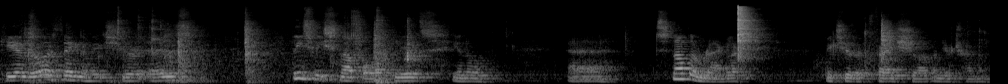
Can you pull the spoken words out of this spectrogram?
Okay, and the other thing to make sure is these wee snap off blades, you know, uh, snap them regular. Make sure they're very sharp when you're trimming.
